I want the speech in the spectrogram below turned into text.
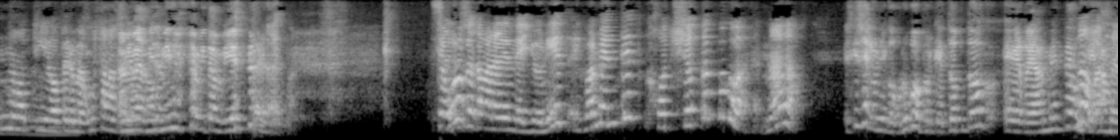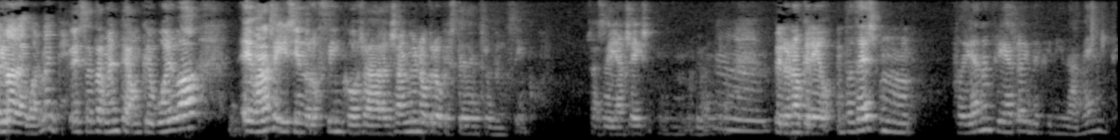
No, tío, pero me gusta más A mí, a mí, a mí, a mí también. Pero da igual. Seguro que acabarán en The Unit. Igualmente, Hotshot tampoco va a hacer nada. Es que es el único grupo, porque Top Dog eh, realmente, aunque, No va a hacer aunque- nada igualmente. exactamente, aunque vuelva, eh, van a seguir siendo los cinco. O sea, Sangre no creo que esté dentro de los cinco. O sea, serían seis, mm. Pero no creo. Entonces, mm, podrían ampliarlo indefinidamente.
